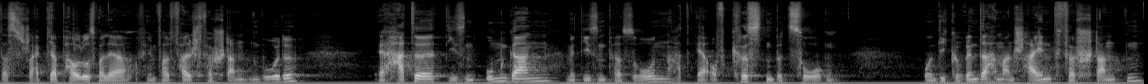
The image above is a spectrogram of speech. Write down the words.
das schreibt ja Paulus, weil er auf jeden Fall falsch verstanden wurde. Er hatte diesen Umgang mit diesen Personen, hat er auf Christen bezogen. Und die Korinther haben anscheinend verstanden,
